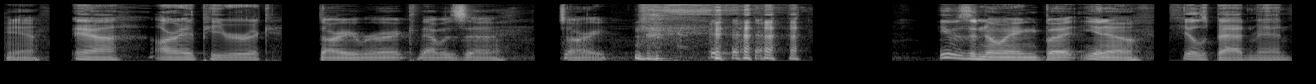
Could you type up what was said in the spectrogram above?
Yeah. Yeah. R.I.P. Rurik. Sorry, Rurik. That was uh, Sorry. he was annoying, but you know, Feels bad, man.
